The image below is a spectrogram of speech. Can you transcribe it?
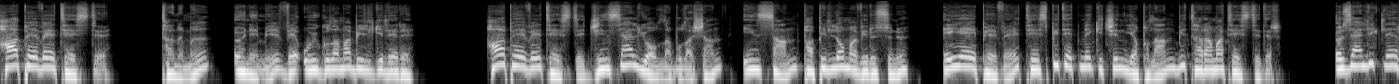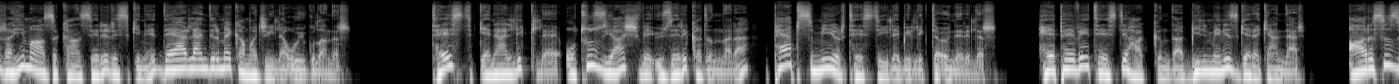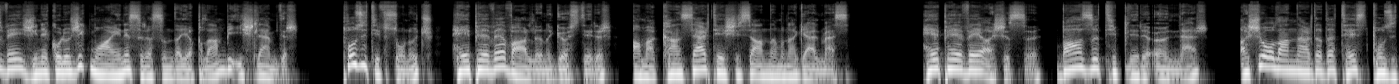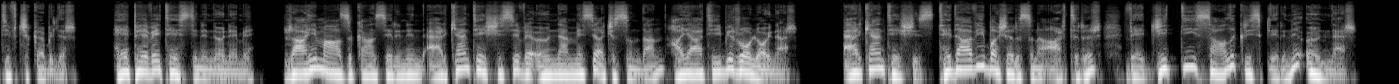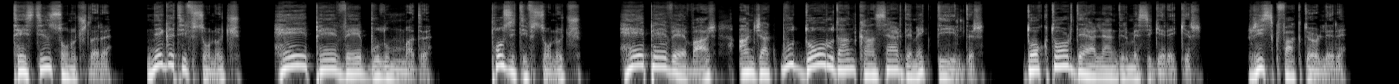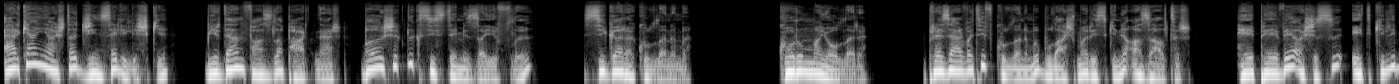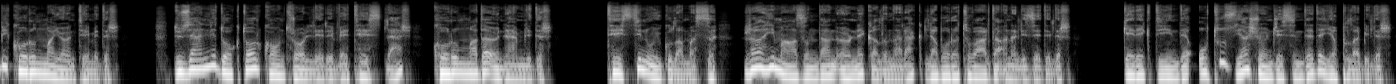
HPV testi Tanımı, önemi ve uygulama bilgileri HPV testi cinsel yolla bulaşan insan papilloma virüsünü EYPV tespit etmek için yapılan bir tarama testidir. Özellikle rahim ağzı kanseri riskini değerlendirmek amacıyla uygulanır. Test genellikle 30 yaş ve üzeri kadınlara pap smear testi ile birlikte önerilir. HPV testi hakkında bilmeniz gerekenler, ağrısız ve jinekolojik muayene sırasında yapılan bir işlemdir. Pozitif sonuç HPV varlığını gösterir ama kanser teşhisi anlamına gelmez. HPV aşısı bazı tipleri önler, aşı olanlarda da test pozitif çıkabilir. HPV testinin önemi, rahim ağzı kanserinin erken teşhisi ve önlenmesi açısından hayati bir rol oynar. Erken teşhis tedavi başarısını artırır ve ciddi sağlık risklerini önler. Testin sonuçları Negatif sonuç HPV bulunmadı. Pozitif sonuç HPV var ancak bu doğrudan kanser demek değildir. Doktor değerlendirmesi gerekir. Risk faktörleri Erken yaşta cinsel ilişki, birden fazla partner, bağışıklık sistemi zayıflığı, sigara kullanımı. Korunma yolları Prezervatif kullanımı bulaşma riskini azaltır. HPV aşısı etkili bir korunma yöntemidir. Düzenli doktor kontrolleri ve testler korunmada önemlidir. Testin uygulaması rahim ağzından örnek alınarak laboratuvarda analiz edilir. Gerektiğinde 30 yaş öncesinde de yapılabilir.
